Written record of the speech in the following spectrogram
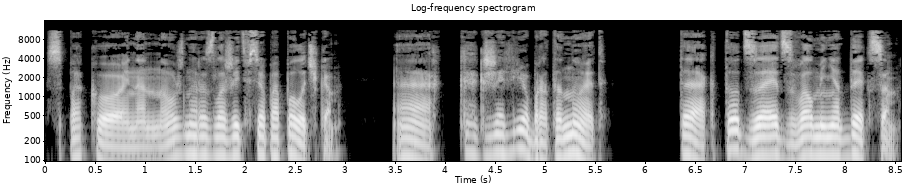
Спокойно, нужно разложить все по полочкам. Ах, как же ребра-то ноют. Так, тот заяц звал меня Дексом.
